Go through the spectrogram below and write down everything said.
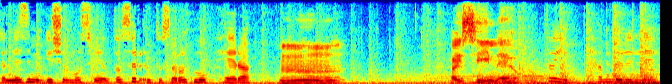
كان لازم الجيش المصري ينتصر انتصارات مبهرة. مم. I see now. طيب الحمد لله.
